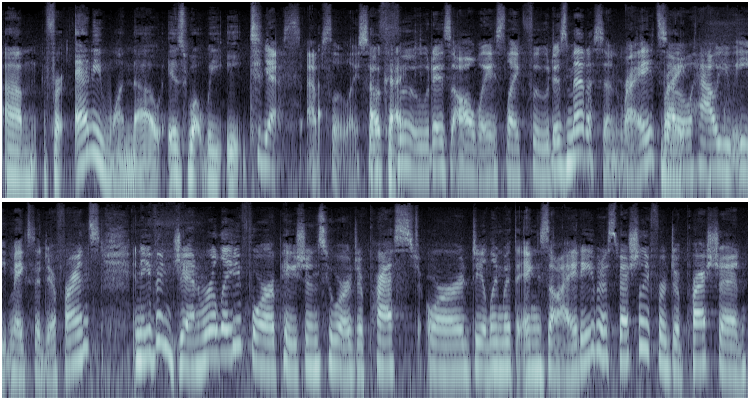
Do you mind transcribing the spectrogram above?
um, for anyone though is what we eat. Yes, absolutely. So Okay. food is always like food is medicine, right? So Right. how you eat makes a difference. And even generally for patients who are depressed or dealing with anxiety, but especially for depression,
